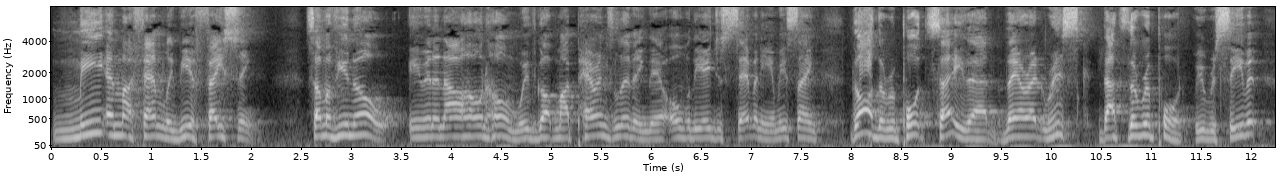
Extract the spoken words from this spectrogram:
me and my family, we are facing. Some of you know, even in our own home, we've got my parents living. They're over the age of 70, and we're saying, God, the reports say that they are at risk. That's the report. We receive it.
